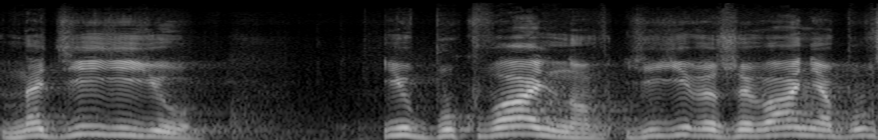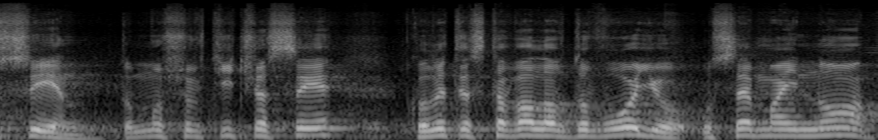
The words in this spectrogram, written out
надією і буквально в її виживання був син. Тому що в ті часи, коли ти ставала вдовою, усе майно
